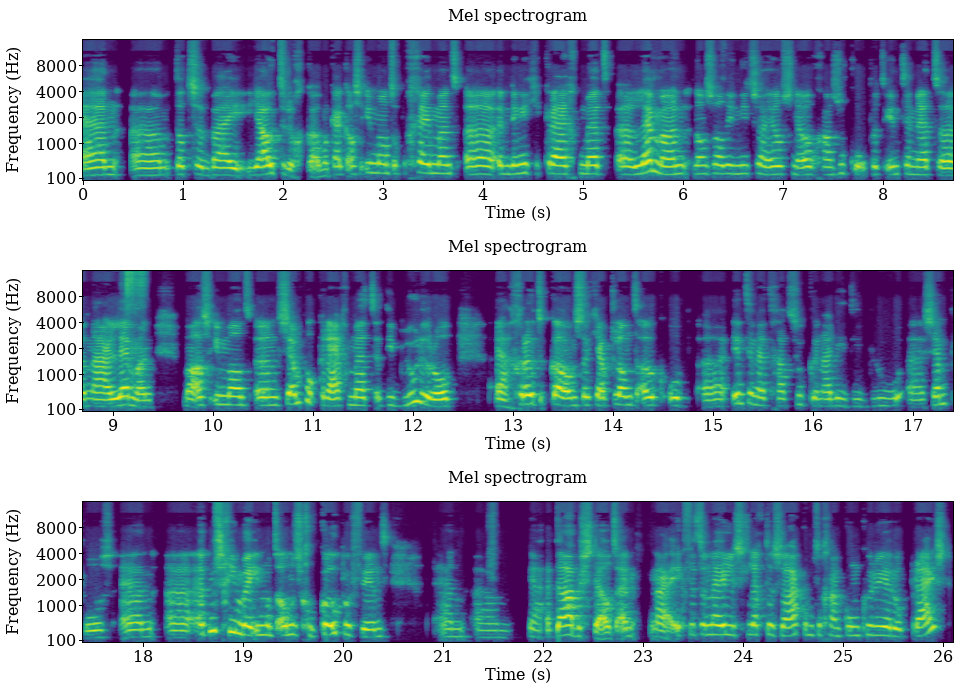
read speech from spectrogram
En um, dat ze bij jou terugkomen. Kijk, als iemand op een gegeven moment uh, een dingetje krijgt met uh, lemon, dan zal die niet zo heel snel gaan zoeken op het internet uh, naar lemon. Maar als iemand een sample krijgt met die blue erop, ja, grote kans dat jouw klant ook op internet gaat zoeken naar die, die blue samples. En het misschien bij iemand anders goedkoper vindt. En um, ja, het daar bestelt. En nou, ik vind het een hele slechte zaak om te gaan concurreren op prijs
